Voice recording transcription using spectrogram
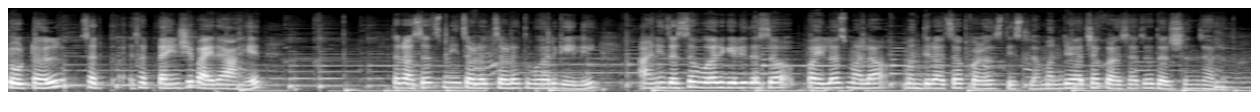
टोटल सत् सत्त्याऐंशी पायऱ्या आहेत. तर असंच मी चढत चढत वर गेली. आणि जसं वर गेली तसं पहिलंच मला मंदिराचा कळस दिसला. मंदिराच्या कळसाचं दर्शन झालं.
